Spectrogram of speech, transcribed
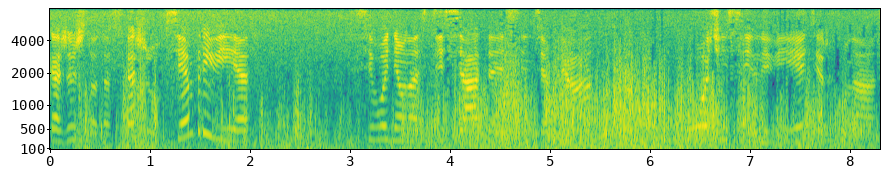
Скажи что-то. Скажу. Всем привет! Сегодня у нас 10 сентября. Очень сильный ветер у нас.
